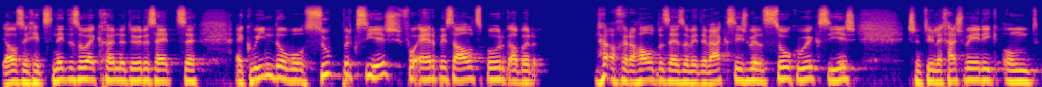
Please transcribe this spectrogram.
ja, sich jetzt nicht so durchsetzen. Ein Guindo, der super war von RB Salzburg, aber nach einer halben Saison wieder weg ist, weil es so gut war, ist natürlich auch schwierig. Und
